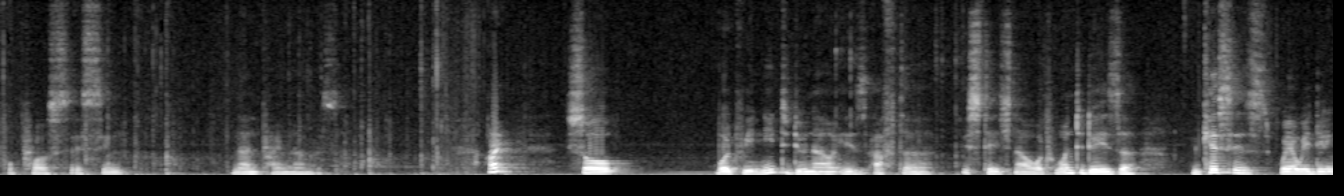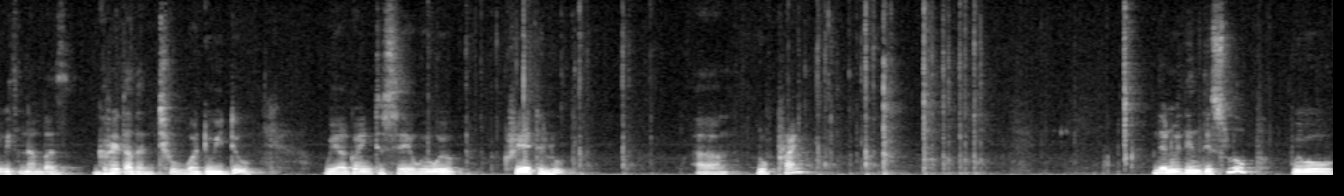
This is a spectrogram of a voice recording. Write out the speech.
for processing non-prime numbers. All right so what we need to do now is after this stage now what we want to do is uh, in cases where we're dealing with numbers greater than 2 what do we do? We are going to say we will create a loop um, loop prime. Then within this loop we will,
